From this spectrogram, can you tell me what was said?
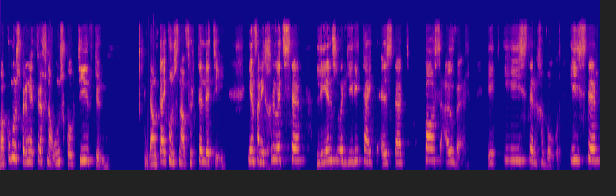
Maar kom ons bring dit terug na ons kultuur toe. Dan kyk ons na fertility. Een van die grootste leuns oor hierdie tyd is dat Passover het Easter geword. Easter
